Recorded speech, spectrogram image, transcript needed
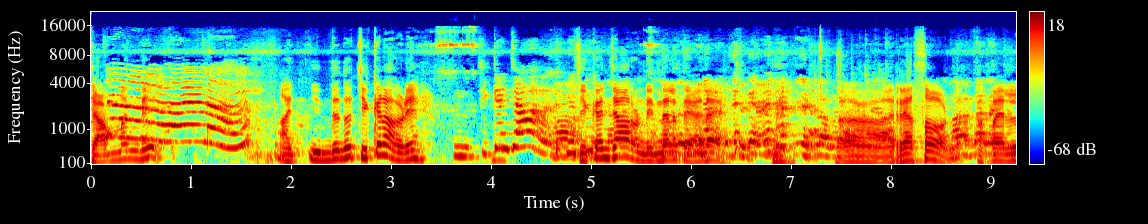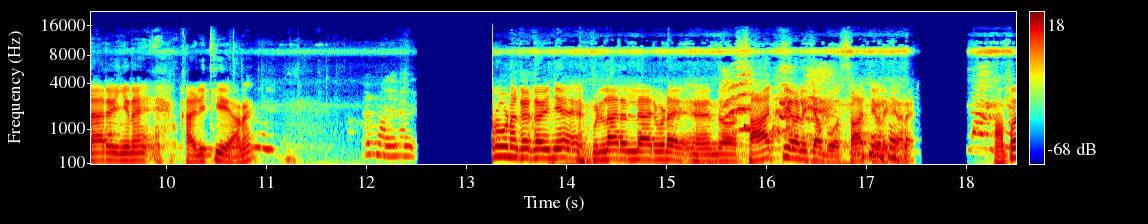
ചമ്മന്തി. അ- ഇതെന്തോ ചിക്കനാണോടി ഉം, ചിക്കൻ ചാറ്. ചിക്കൻ ചാറുണ്ട് ഇന്നലത്തെ അല്ലേ? ആ രസമുണ്ട്. അപ്പൊ എല്ലാരും ഇങ്ങനെ കഴിക്കുകയാണ്. ഒക്കെ കഴിഞ്ഞ് പിള്ളേരെല്ലാരും കൂടെ എന്തോ എന്താ സാറ്റ് കളിക്കാൻ പോവാ സാറ്റ് കളിക്കാറ് അപ്പൊ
